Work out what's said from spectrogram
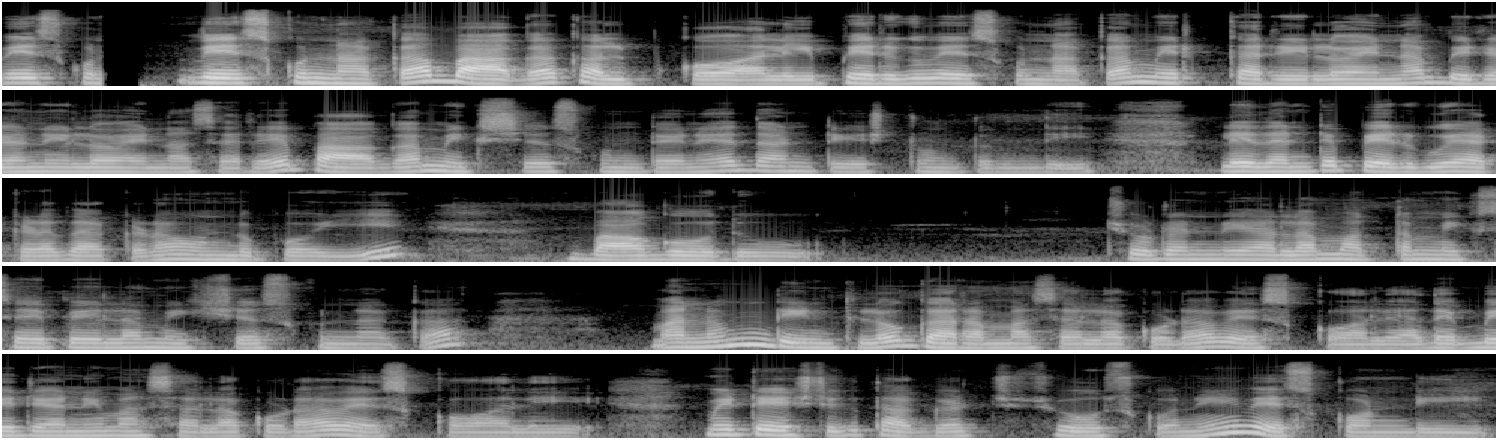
వేసుకుని వేసుకున్నాక బాగా కలుపుకోవాలి. పెరుగు వేసుకున్నాక మీరు కర్రీలో అయినా బిర్యానీలో అయినా సరే బాగా మిక్స్ చేసుకుంటేనే దాని టేస్ట్ ఉంటుంది. లేదంటే పెరుగు ఎక్కడదక్కడ ఉండిపోయి బాగోదు. చూడండి అలా మొత్తం మిక్స్ అయిపోయేలా మిక్స్ చేసుకున్నాక మనం దీంట్లో గరం మసాలా కూడా వేసుకోవాలి. అదే బిర్యానీ మసాలా కూడా వేసుకోవాలి. మీ టేస్ట్కి తగ్గట్టు చూసుకొని వేసుకోండి.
